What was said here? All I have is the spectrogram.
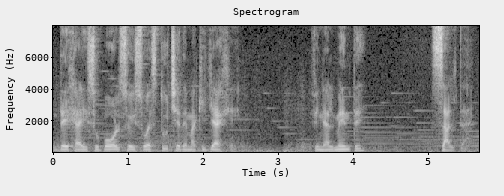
Deja ahí su bolso y su estuche de maquillaje. Finalmente, salta.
